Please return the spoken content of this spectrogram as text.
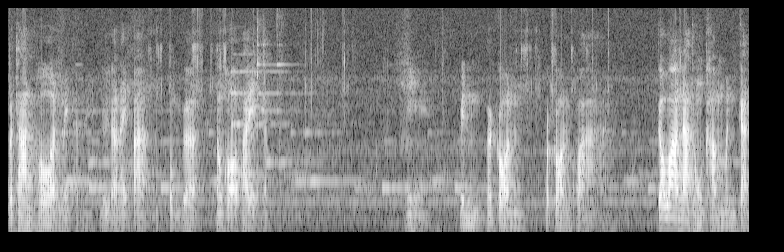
ประธานพรไหมครับเนี่ยหรืออะไรปาง ผมก็ต้องขออภัยครับ นี่ เป็นพระกรพระกรขวา ก็ว่าหน้าทองคำเหมือนกัน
